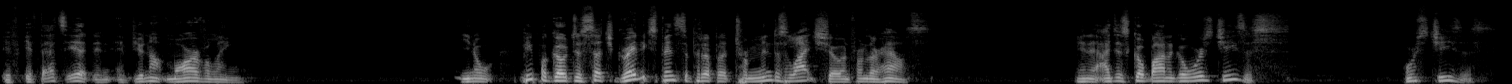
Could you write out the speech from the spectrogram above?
If if that's it, and if you're not marveling, you know, people go to such great expense to put up a tremendous light show in front of their house. And I just go by and go, Where's Jesus? Where's Jesus?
